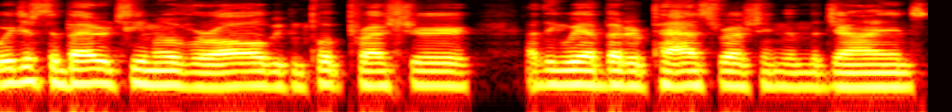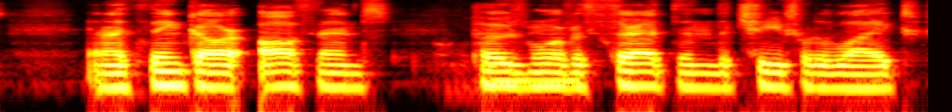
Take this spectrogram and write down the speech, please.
we're just a better team overall. We can put pressure. I think we have better pass rushing than the Giants, and I think our offense posed more of a threat than the Chiefs would have liked.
